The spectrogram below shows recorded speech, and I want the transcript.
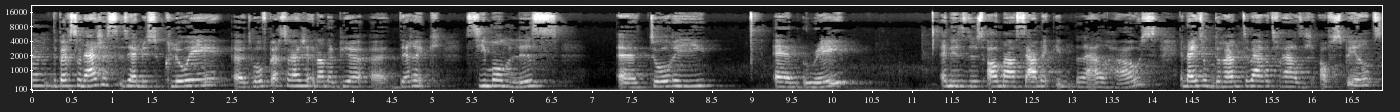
Um, de personages zijn dus Chloe, uh, het hoofdpersonage. En dan heb je uh, Derek, Simon, Liz, uh, Tori en Ray. En die zitten dus allemaal samen in Lyle House. En dat is ook de ruimte waar het verhaal zich afspeelt.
